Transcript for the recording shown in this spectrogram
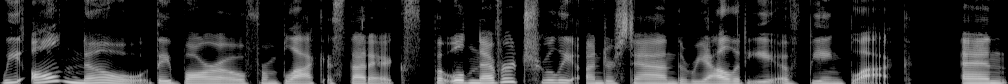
we all know they borrow from Black aesthetics, but will never truly understand the reality of being Black. And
